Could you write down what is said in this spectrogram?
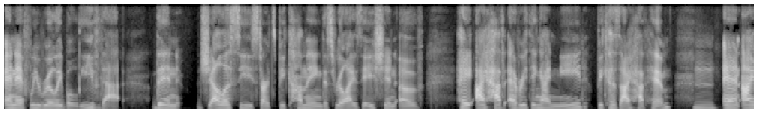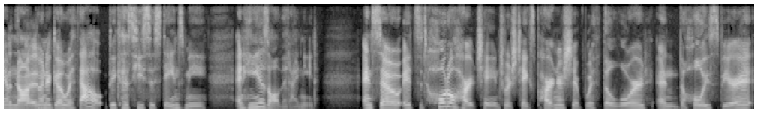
And if we really believe that, then jealousy starts becoming this realization of, hey, I have everything I need because I have him. Mm. And I am not going to go without because he sustains me and he is all that I need. And so it's a total heart change, which takes partnership with the Lord and the Holy Spirit,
